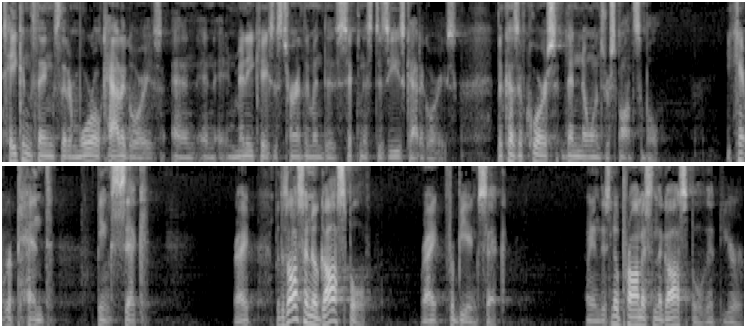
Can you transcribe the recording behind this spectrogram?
taken things that are moral categories and, and in many cases turned them into sickness disease categories, because of course then no one's responsible. You can't repent being sick, right? But there's also no gospel, right, for being sick. I mean, there's no promise in the gospel that your,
